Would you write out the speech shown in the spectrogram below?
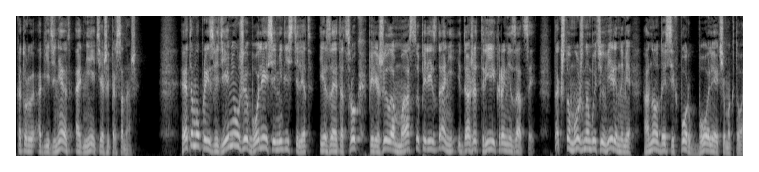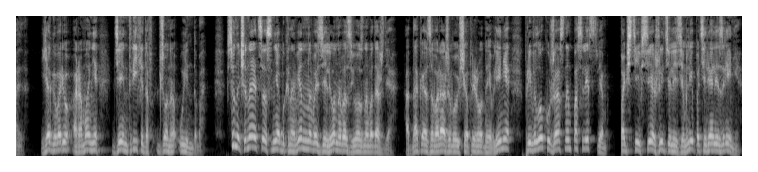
которую объединяют одни и те же персонажи. Этому произведению уже более 70 лет, и за этот срок пережило массу переизданий и даже три экранизации. Так что можно быть уверенными, оно до сих пор более чем актуально. Я говорю о романе «День Трифидов» Джона Уиндома. Все начинается с необыкновенного зеленого звездного дождя. Однако завораживающее природное явление привело к ужасным последствиям. Почти все жители Земли потеряли зрение.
